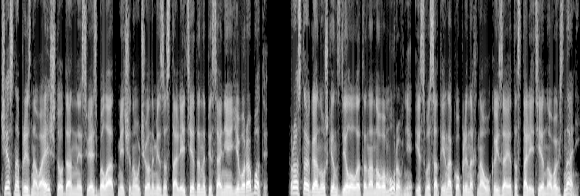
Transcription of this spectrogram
честно признаваясь, что данная связь была отмечена учеными за столетия до написания его работы. Просто Ганушкин сделал это на новом уровне и с высоты накопленных наукой за это столетие новых знаний.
